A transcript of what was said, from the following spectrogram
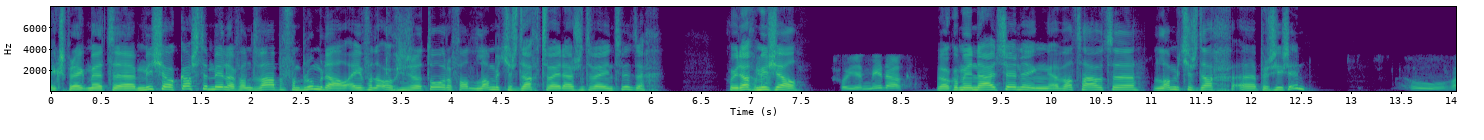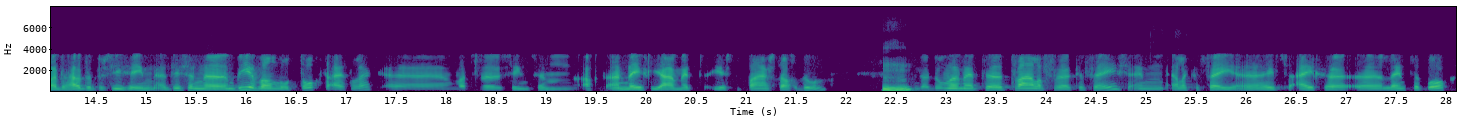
Ik spreek met uh, Michel Kastenmiller van het Wapen van Bloemendaal, een van de organisatoren van Lammetjesdag 2022. Goeiedag Michel. Goedemiddag. Welkom in de uitzending. Wat houdt uh, Lammetjesdag uh, precies in? Oeh, wat houdt het precies in? Het is een, een bierwandeltocht eigenlijk, wat we sinds een acht à negen jaar met Eerste Paarsdag doen. Mm -hmm. Dat doen we met twaalf cafés en elk café heeft zijn eigen lentebok.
